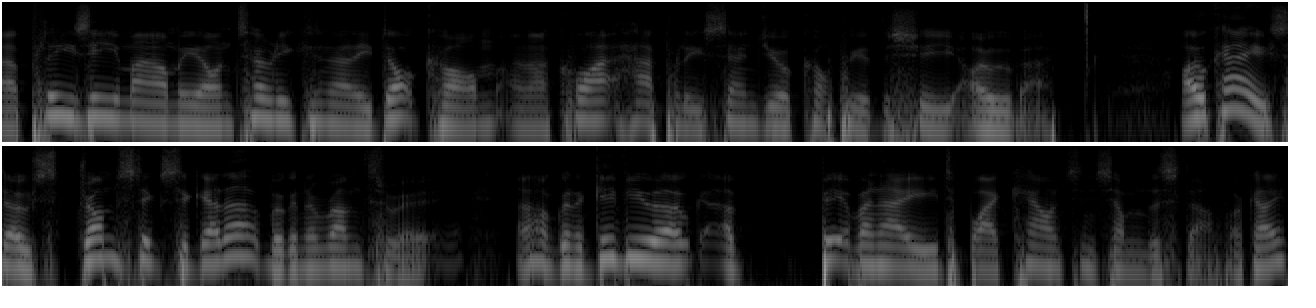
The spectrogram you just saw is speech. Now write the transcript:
uh, please email me on tonicannelli.com and I'll quite happily send you a copy of the sheet over. Okay, so drumsticks together, we're going to run through it. And I'm going to give you a, a bit of an aid by counting some of the stuff, okay?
